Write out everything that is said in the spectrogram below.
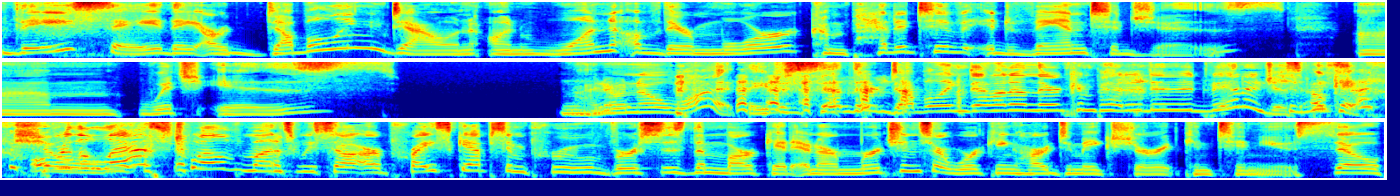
they say they are doubling down on one of their more competitive advantages, um, which is. I don't know what. They just said they're doubling down on their competitive advantages. Okay. the Over the last 12 months, we saw our price gaps improve versus the market, and our merchants are working hard to make sure it continues. So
